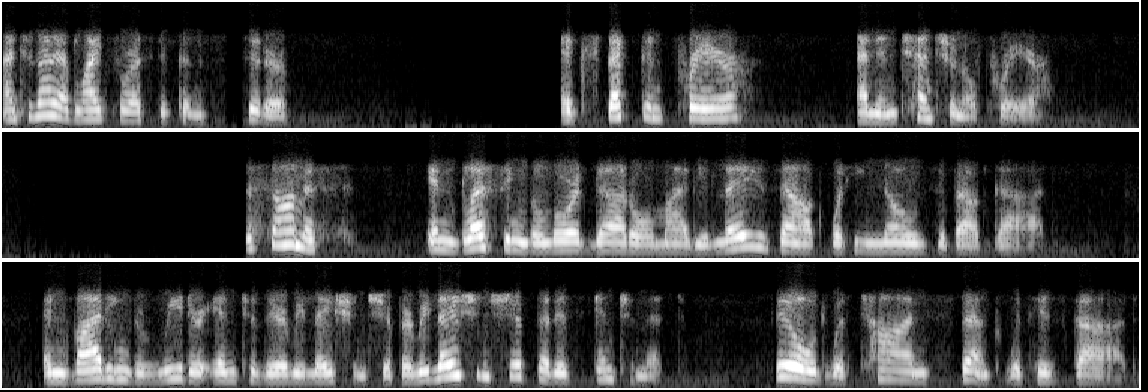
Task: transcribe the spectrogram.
And tonight I'd like for us to consider expectant prayer and intentional prayer. The psalmist, in blessing the Lord God Almighty, lays out what he knows about God, inviting the reader into their relationship, a relationship that is intimate, filled with time spent with his God.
